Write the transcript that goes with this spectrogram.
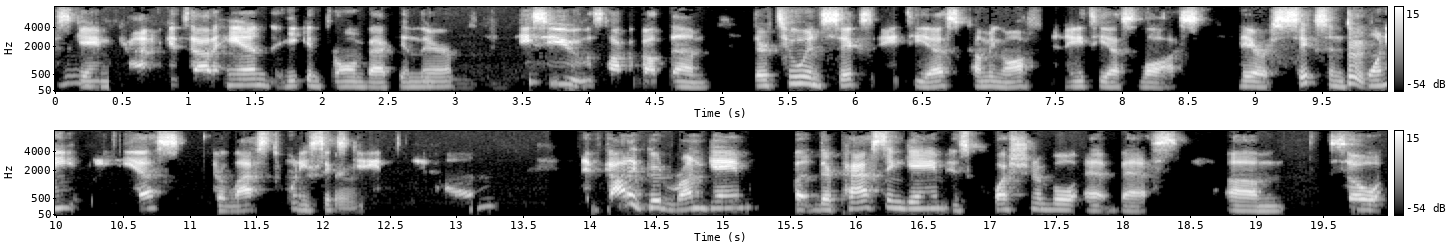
this game kind of gets out of hand, he can throw him back in there. TCU, let's talk about them. They're two and six ATS coming off an ATS loss. They are six and Hmm. twenty ATS their last twenty six games at home. They've got a good run game, but their passing game is questionable at best. Um, so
